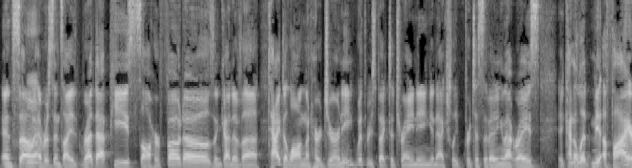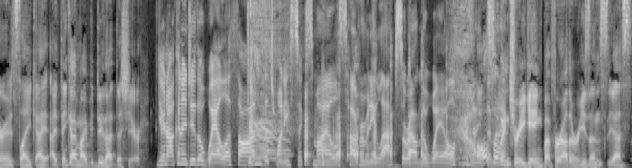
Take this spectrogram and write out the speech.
and so mm. ever since I read that piece, saw her photos, and kind of uh, tagged along on her journey with respect to training and actually participating in that race, it kind of lit me a fire. It's like, I, I think I might do that this year. You're not going to do the whale-a-thon, the 26 miles, however many laps around the whale. Also intriguing, but for other reasons, yes.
